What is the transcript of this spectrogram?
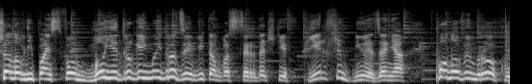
Szanowni Państwo, moje drogie i moi drodzy, witam Was serdecznie w pierwszym dniu jedzenia po nowym roku.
